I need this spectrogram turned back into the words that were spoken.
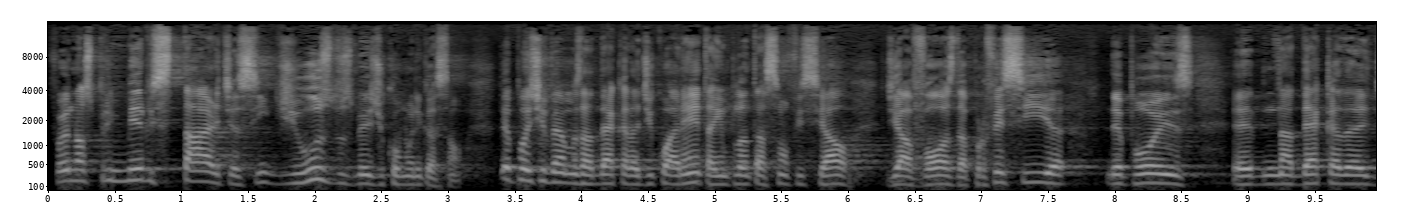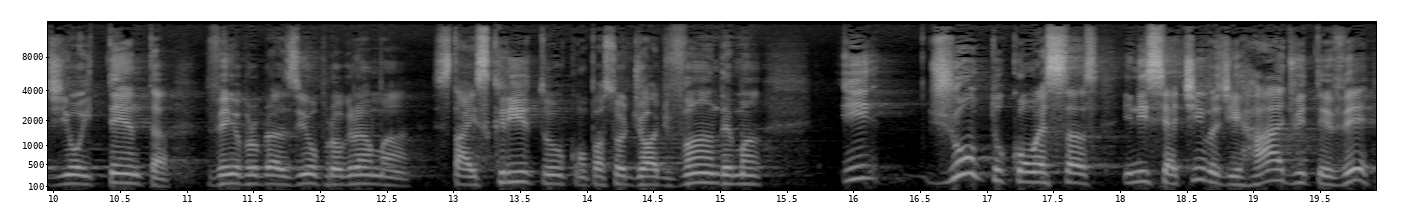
Foi o nosso primeiro start assim de uso dos meios de comunicação. Depois tivemos a década de 40 a implantação oficial de A Voz da Profecia. Depois, eh, na década de 80, veio para o Brasil o programa Está Escrito, com o pastor George Vanderman. E junto com essas iniciativas de rádio e TV,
